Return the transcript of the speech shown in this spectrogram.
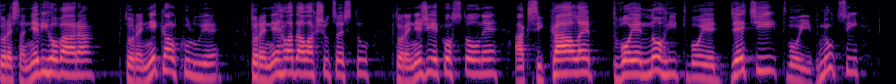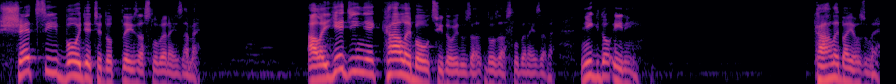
ktoré sa nevyhovára, ktoré nekalkuluje, ktoré nehľadá ľahšiu cestu, ktoré nežije kostolne, ak si Káleb, tvoje nohy, tvoje deti, tvoji vnúci, všetci vojdete do tej zaslúbenej zeme. Ale jedine Kálebovci dojdu do zaslúbenej zeme. Nikto iný. Káleba Jozue.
